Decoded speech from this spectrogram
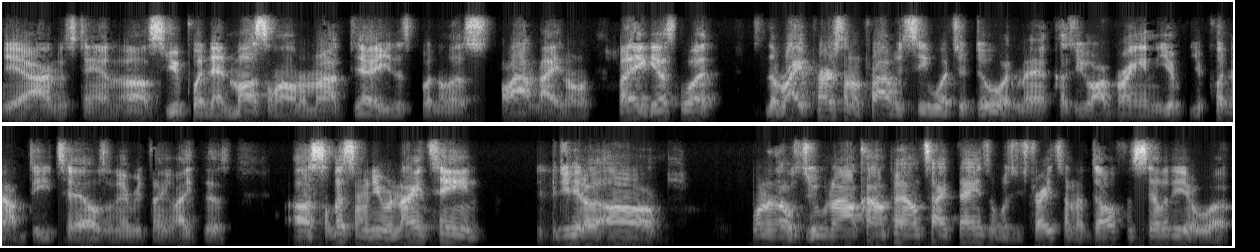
Yeah, I understand. Uh, so you're putting that muscle on them out there. You're just putting a little spotlight on them. But hey, guess what? The right person will probably see what you're doing, man, because you are bringing, you're, you're putting out details and everything like this. Uh, so listen, when you were 19, did you hit a uh, one of those juvenile compound type things, or was you straight to an adult facility, or what?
